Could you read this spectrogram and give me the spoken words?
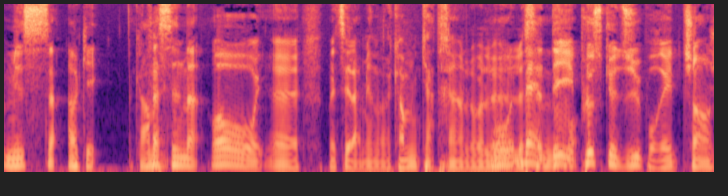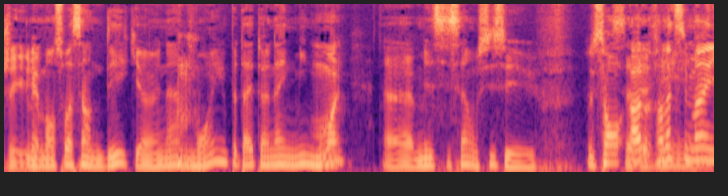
1600. OK. Quand. Facilement. Oh, oui. Euh, mais tu sais, la mienne, elle a quand même 4 ans, là. Le, Oh, le ben, 7D bon. est plus que dû pour être changé, là. Mais mon 60D qui a un an de moins, peut-être un an et demi de moins. Ouais. Euh, 1600 aussi, c'est. Ils sont devient, relativement euh,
